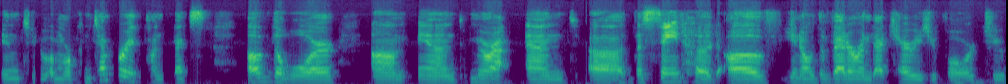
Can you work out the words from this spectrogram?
into a more contemporary context of the war um, and and uh, the sainthood of you know the veteran that carries you forward to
